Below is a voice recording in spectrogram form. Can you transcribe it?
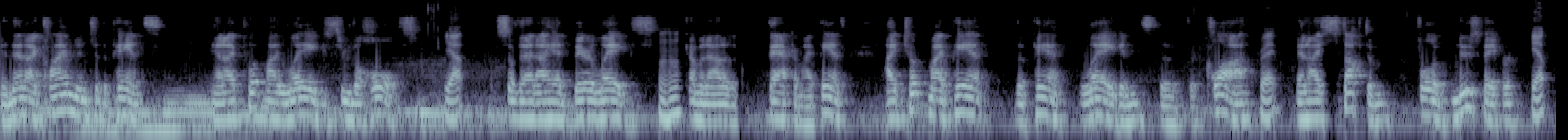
And then I climbed into the pants and I put my legs through the holes Yeah. so that I had bare legs Mhm. coming out of the back of my pants. I took my pant, the pant leg and the, the cloth, Right. and I stuffed them full of newspaper Yep.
